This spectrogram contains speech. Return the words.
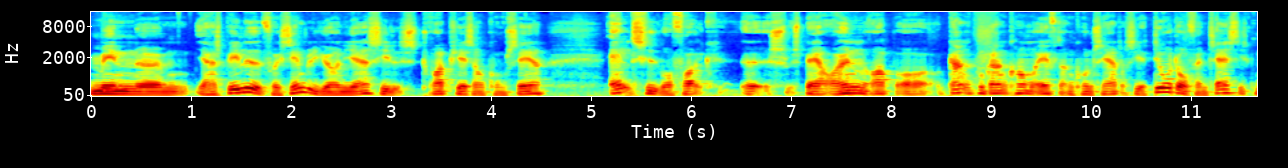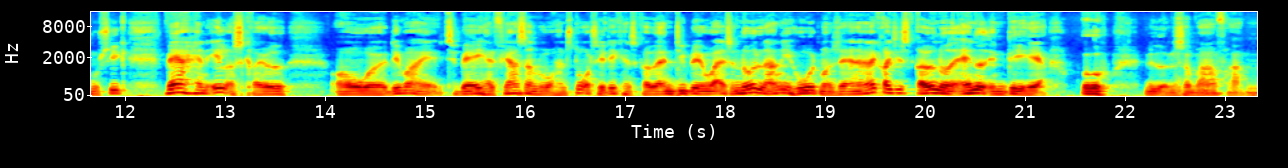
Men øh, jeg har spillet for eksempel Jørgen Jersils Trois pièces en concert, altid hvor folk øh, spærrer øjnene op og gang på gang kommer efter en koncert og siger, det var dog fantastisk musik. Hvad han ellers skrevet? Og øh, det var øh, tilbage i 70'erne, hvor han stort set ikke han skrev andet. De blev jo altså noget lange i hovedet, man sagde, han har ikke rigtig skrevet noget andet end det her. Åh, oh, lyder det så bare fra dem.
